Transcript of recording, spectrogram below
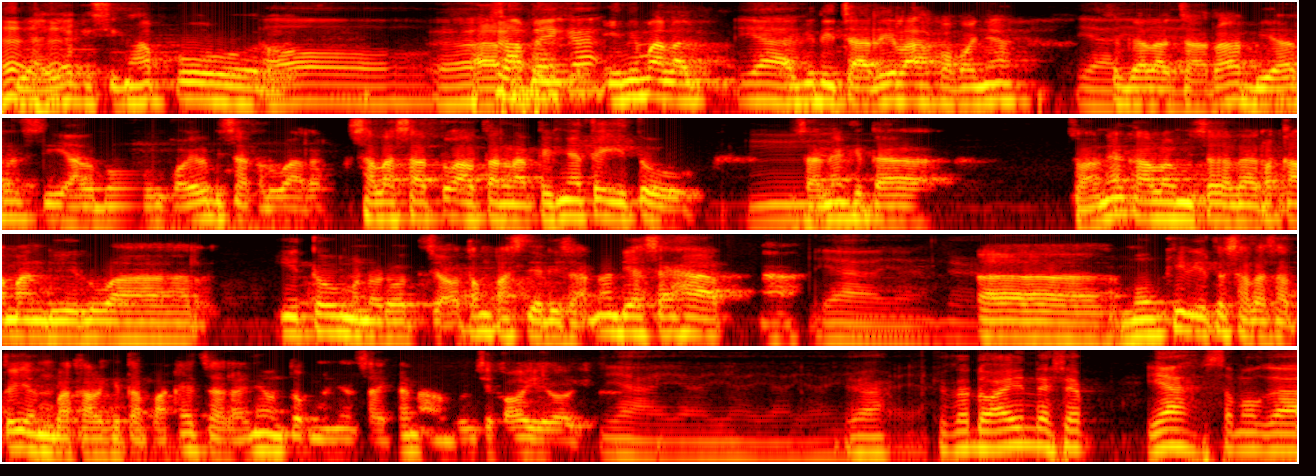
biaya ke Singapura. Oh. Nah, Sampai ini- ke ini mah lagi, Ya. lagi dicari lah pokoknya Ya, segala ya, ya. cara biar si album Coil bisa keluar. Salah satu alternatifnya teh itu. Hmm. Misalnya kita soalnya kalau misalnya rekaman di luar itu menurut si Otong pas dia di sana dia sehat. Nah, Ya, ya. eh, mungkin itu salah satu yang bakal kita pakai caranya untuk menyelesaikan album si Coil gitu. Ya, ya, ya, ya, ya, ya. Ya, ya. kita doain deh Sep. Ya, semoga,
